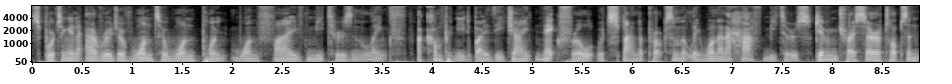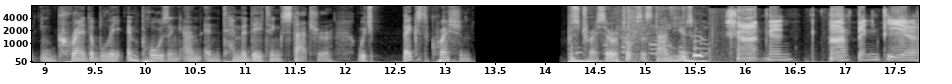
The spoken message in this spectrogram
sporting an average of 1 to 1.15 meters in length, accompanied by the giant neck frill, which spanned approximately 1.5 meters, giving Triceratops an incredibly imposing and intimidating stature, which begs the question was Triceratops a stand user? Sharpening. I've been here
